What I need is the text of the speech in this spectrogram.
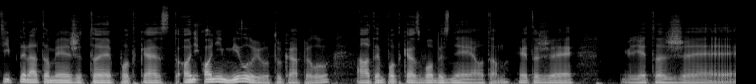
vtipné na tom je, že to je podcast, oni, oni milujú tú kapelu, ale ten podcast vôbec nie je o tom. Je to, že, je to, že e,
